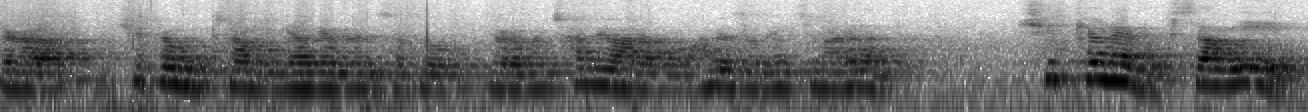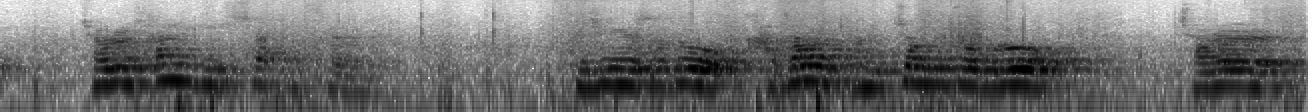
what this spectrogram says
제가 시편 묵상 이야기하면서도 여러분 참여하라고 하면서도 했지만은, 시편의 묵상이 저를 살리기 시작했어요. 그 중에서도 가장 결정적으로 저를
